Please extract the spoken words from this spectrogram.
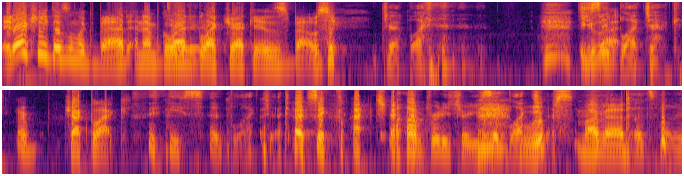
It actually doesn't look bad, and I'm glad Dude. Blackjack is Bowser. Jack Black. Did you say I- blackjack? or Jack Black. you said blackjack. Did I say Blackjack? I'm pretty sure you said blackjack. Whoops, my bad. That's funny.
